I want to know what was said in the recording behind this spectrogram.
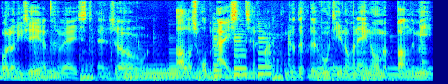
polariserend geweest en zo alles opeisend, zeg maar. Ik bedoel, er woedt hier nog een enorme pandemie.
